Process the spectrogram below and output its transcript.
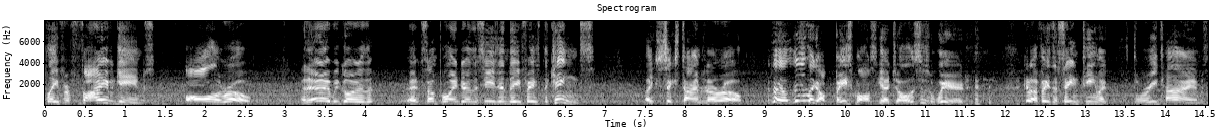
play for five games all in a row. And then we go to the, at some point during the season they face the Kings like six times in a row. Like, this is like a baseball schedule. This is weird. Gonna face the same team like three times.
